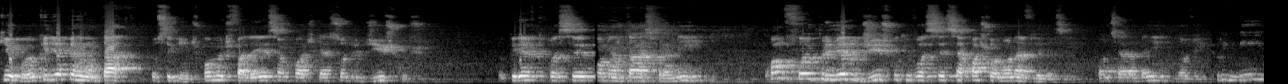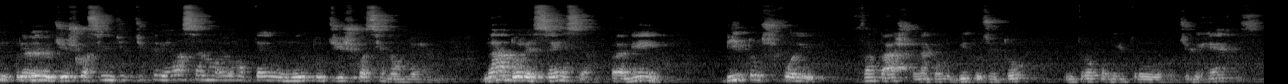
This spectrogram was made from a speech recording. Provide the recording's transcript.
Kiko, eu queria perguntar o seguinte: como eu te falei, esse é um podcast sobre discos. Eu queria que você comentasse para mim qual foi o primeiro disco que você se apaixonou na vida, assim, quando você era bem novinho. Primeiro, primeiro é. disco assim de, de criança, eu não tenho muito disco assim não, né? Na adolescência, para mim, Beatles foi fantástico, né? Quando Beatles entrou, entrou quando entrou Jimi Hendrix.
